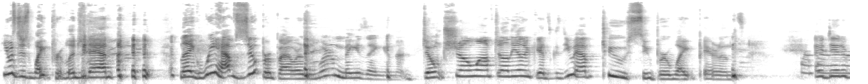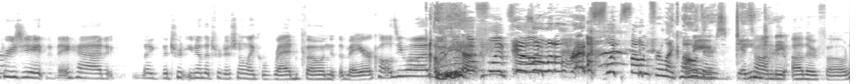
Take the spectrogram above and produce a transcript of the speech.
he was just white privilege, dad. like, we have superpowers, and we're amazing, and don't show off to all the other kids because you have two super white parents. I did appreciate that they had like the tr- you know the traditional like red phone that the mayor calls you on. Oh, yeah. a flip It was a little red flip phone for like, Honey, oh, there's danger. It's on the other phone.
